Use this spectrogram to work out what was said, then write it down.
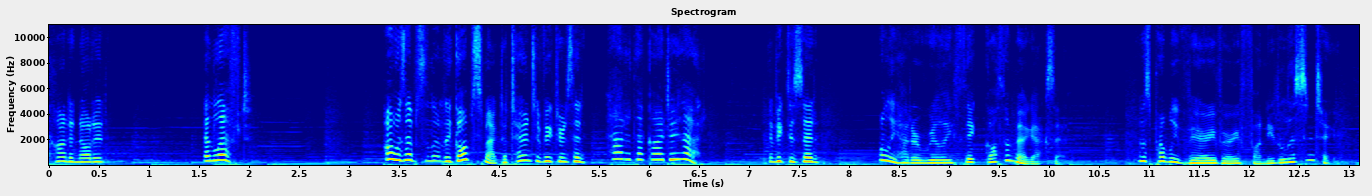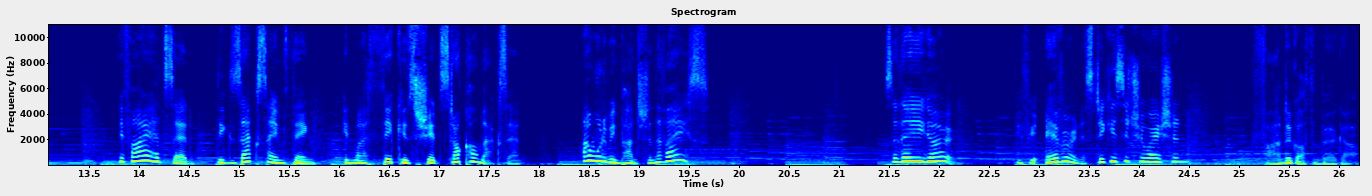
kind of nodded, and left. I was absolutely gobsmacked. I turned to Victor and said, How did that guy do that? And Victor said, Well, he had a really thick Gothenburg accent. It was probably very, very funny to listen to. If I had said the exact same thing in my thick as shit Stockholm accent, I would have been punched in the face. So there you go. If you're ever in a sticky situation, find a Gothenburger.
